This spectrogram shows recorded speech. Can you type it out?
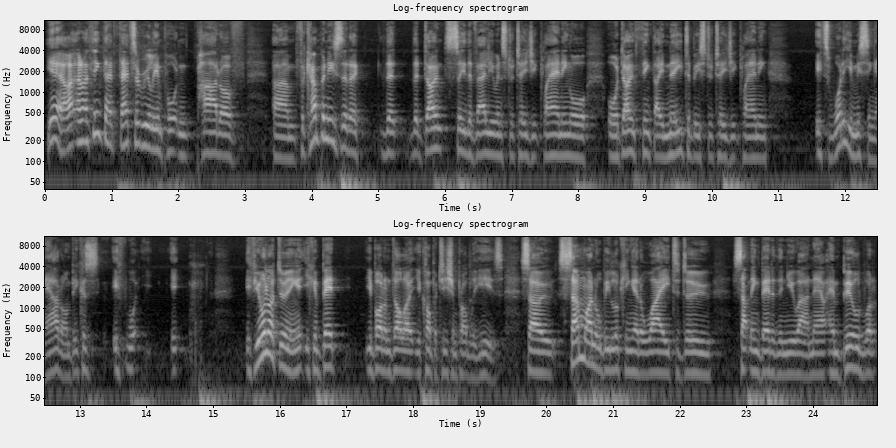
Yeah, and I think that that's a really important part of um, for companies that are that that don't see the value in strategic planning or or don't think they need to be strategic planning. It's what are you missing out on? Because if what it, if you're not doing it, you can bet your bottom dollar your competition probably is. So someone will be looking at a way to do something better than you are now and build what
